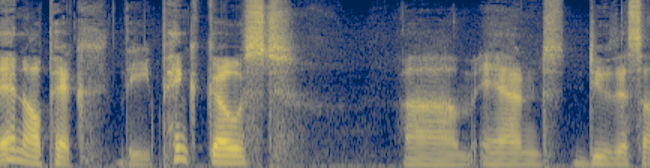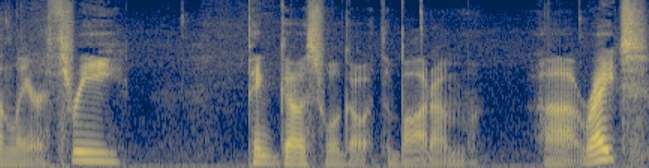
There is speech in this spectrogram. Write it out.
Then I'll pick the pink ghost um, and do this on layer 3. Pink ghost will go at the bottom uh, right.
